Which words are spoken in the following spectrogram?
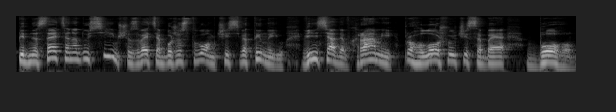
піднесеться над усім, що зветься божеством чи святинею. Він сяде в храмі, проголошуючи себе Богом.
